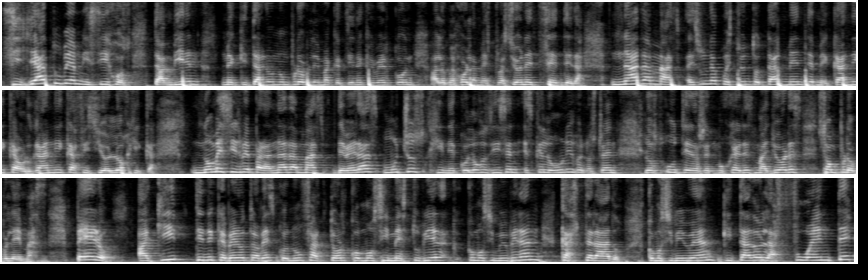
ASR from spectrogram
Si ya tuve a mis hijos, también me quitaron un problema que tiene que ver con a lo mejor la menstruación, etcétera. Nada más, es una cuestión totalmente mecánica, orgánica, fisiológica. No me sirve para nada más. De veras, muchos ginecólogos dicen es que lo único que nos traen los úteros en mujeres mayores son problemas. Pero aquí tiene que ver otra vez con un factor como si me estuviera, como si me hubieran castrado, como si me hubieran quitado la fuente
